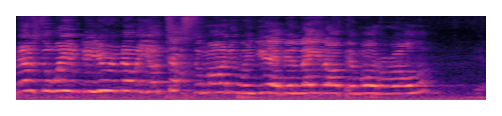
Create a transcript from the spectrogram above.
Mr. William, do you remember your testimony when you had been laid off in Motorola? Yes.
